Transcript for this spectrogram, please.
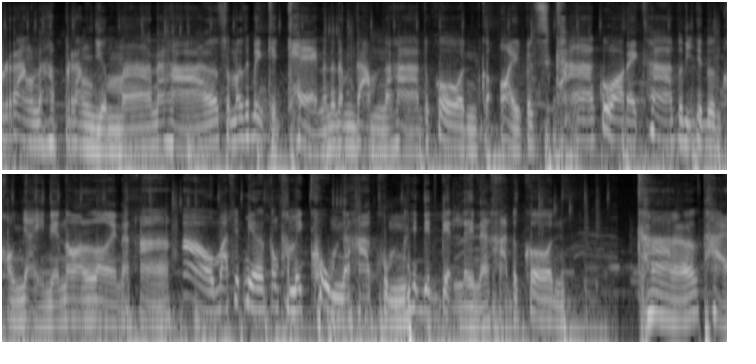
ปรังนะคะปรังเยอะมากนะคะส่วนมากจะเป็นแขกๆนะดำๆนะคะ ทุกคนก็อ่อยเป็นสิคากลัวอะไรคะตัวนี้จะโดนของใหญ่แน่นอนเลยนะคะอ้าวมาที่เมียต้องทำให้คุมนะคะ คุมให้เด็ดๆเลยนะคะ ทุกคนค่ะแล้วถ่าย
